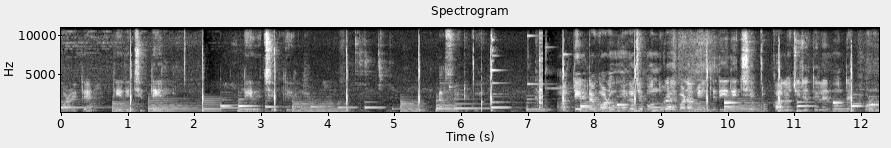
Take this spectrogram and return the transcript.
কড়াইতে দিয়ে দিচ্ছি তেল। দিয়ে দিচ্ছি তেল। তেলটা গরম হয়ে গেছে, বন্ধুরা, এবার আমি এতে দিয়ে দিচ্ছি একটু কালো জিরে তেলের মধ্যে ফোড়ন।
